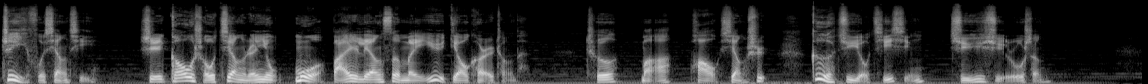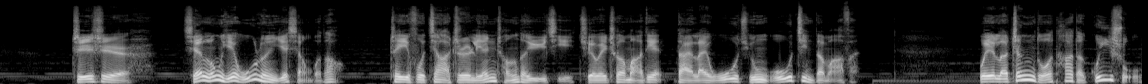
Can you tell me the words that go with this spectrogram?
这副象棋是高手匠人用墨白两色美玉雕刻而成的，车马炮象士各具有其形，栩栩如生。只是乾隆爷无论也想不到。这一副价值连城的玉器，却为车马店带来无穷无尽的麻烦。为了争夺他的归属，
